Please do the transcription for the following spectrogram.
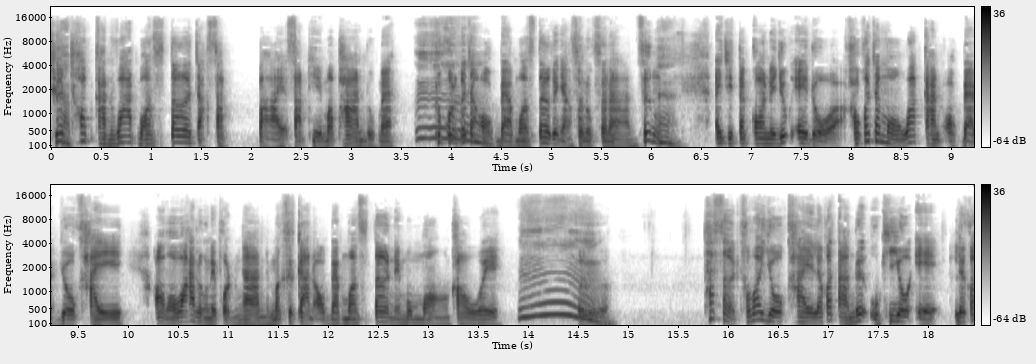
ชื่นครับชอบการวาด monster จากสัตว์ป่าสัตว์หิมพานต์ถูกไหมอืมทุกคนก็จะออกแบบ monster กันอย่างสนุกสนาน ซึ่งอ่าไอจิตรกรในยุคเอโดะอะเขาก็จะมองว่าการออกแบบโยไคเอามาวาดลงในผลงานมันคือการออกแบบ monster ในมุมมองของเขาเว้ยอืมเออ ถ้า search คำว่าโยไคแล้วก็ตามด้วยอุคิโยเอะแล้วก็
